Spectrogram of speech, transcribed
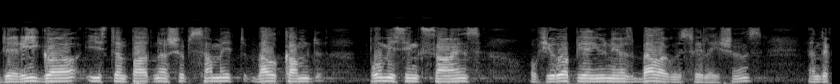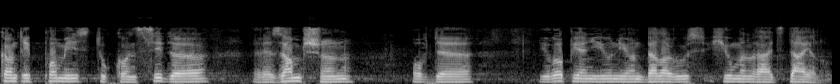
The Riga Eastern Partnership Summit welcomed promising signs of European Union's Belarus relations and the country promised to consider resumption of the European Union-Belarus human rights dialogue.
